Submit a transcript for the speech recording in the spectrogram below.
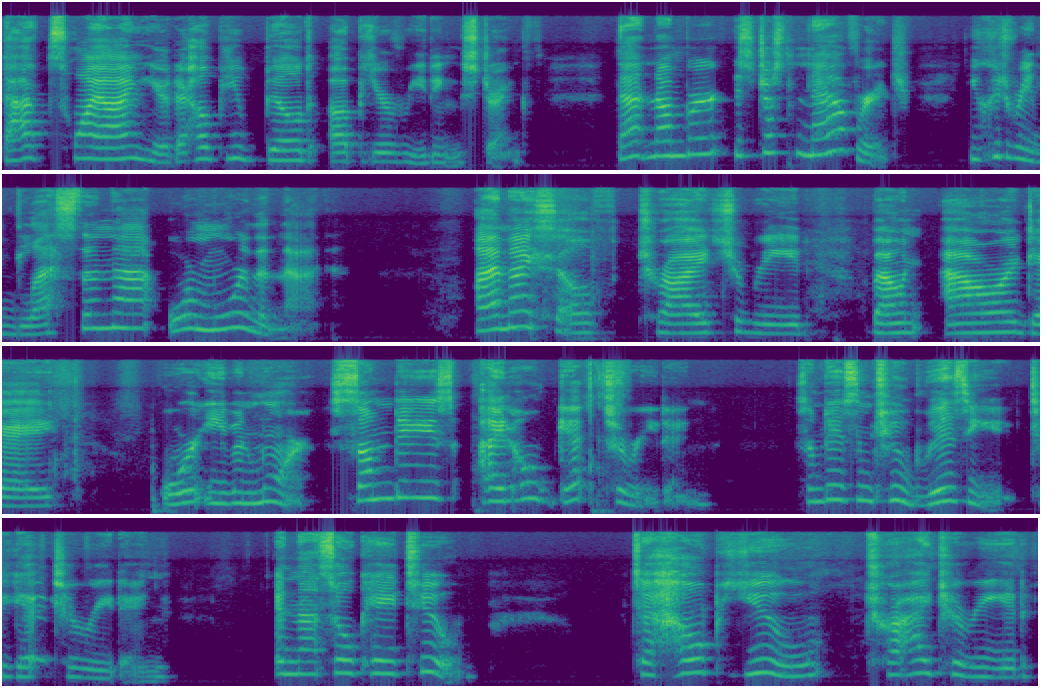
that's why I'm here to help you build up your reading strength. That number is just an average. You could read less than that or more than that. I myself try to read about an hour a day or even more. Some days I don't get to reading. Some days I'm too busy to get to reading. And that's okay too. To help you try to read,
